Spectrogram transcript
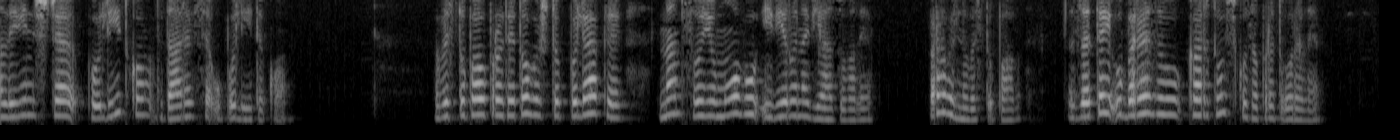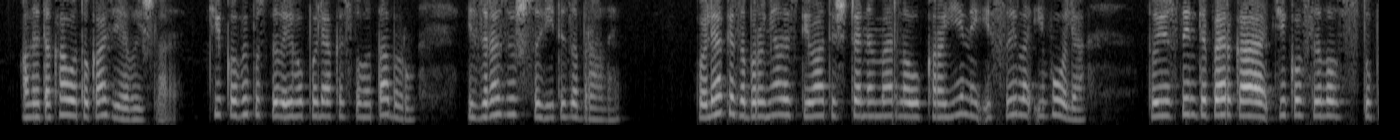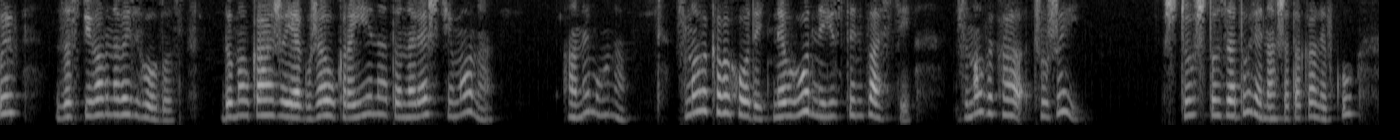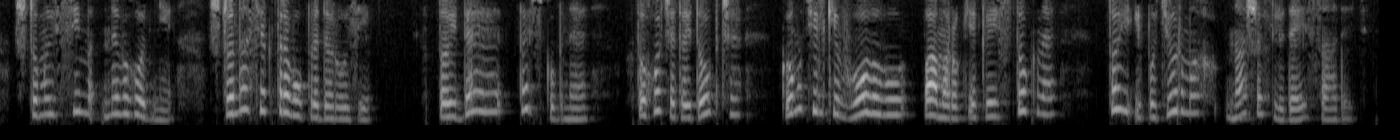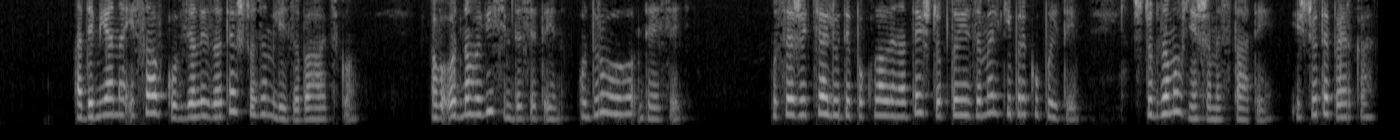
але він ще політком вдарився у політику. Виступав проти того, щоб поляки нам свою мову і віру нав'язували. Правильно виступав. Зате й у березу картузьку запроторили. Але така от оказія вийшла. Тільки випустили його поляки з того табору і зразу ж совіти забрали. Поляки забороняли співати ще не вмерла України і сила, і воля. То Юстин теперка тільки в село вступив, заспівав на весь голос. Думав, каже, як вже Україна, то нарешті Мона. А не Мона. Зновика виходить, невгодний Юстин власті, зновика чужий. Що ж то за доля наша така Левку, що ми всім невгодні, що нас, як траву при дорозі. Хто йде, той скубне, хто хоче, той топче, кому тільки в голову паморок якийсь стукне, той і по тюрмах наших людей садить. А Дем'яна і Савку взяли за те, що землі забагацько. В одного вісім десятин, у другого десять. Усе життя люди поклали на те, щоб тої земельки прикупити, щоб заможнішими стати. І що теперка?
